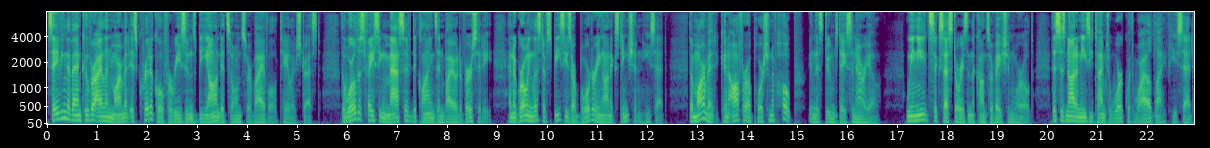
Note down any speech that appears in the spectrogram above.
Saving the Vancouver Island marmot is critical for reasons beyond its own survival, Taylor stressed. The world is facing massive declines in biodiversity, and a growing list of species are bordering on extinction, he said. The marmot can offer a portion of hope in this doomsday scenario. We need success stories in the conservation world. This is not an easy time to work with wildlife, he said.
